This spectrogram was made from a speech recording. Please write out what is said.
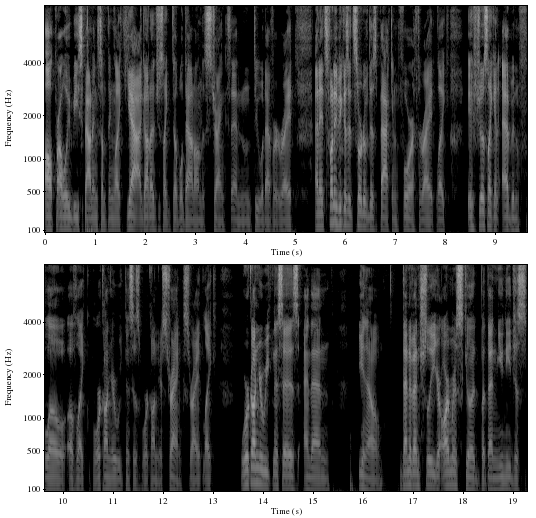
I'll probably be spouting something like, "Yeah, I gotta just like double down on the strength and do whatever," right? And it's funny Mhm. because it's sort of this back and forth, right? Like it's just like an ebb and flow of like work on your weaknesses, work on your strengths, right? Like work on your weaknesses, and then you know, then eventually your armor's good, but then you need just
